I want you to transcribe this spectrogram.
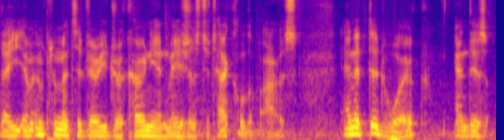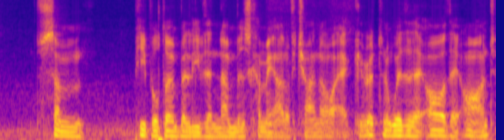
they implemented very draconian measures to tackle the virus. And it did work and there's some people don't believe the numbers coming out of china are accurate and whether they are or they aren't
